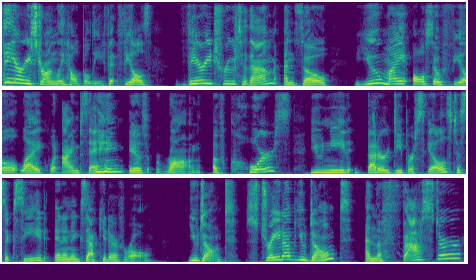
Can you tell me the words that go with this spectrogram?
very strongly held belief. It feels very true to them. And so you might also feel like what I'm saying is wrong. Of course, you need better, deeper skills to succeed in an executive role. You don't. Straight up, you don't. And the faster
